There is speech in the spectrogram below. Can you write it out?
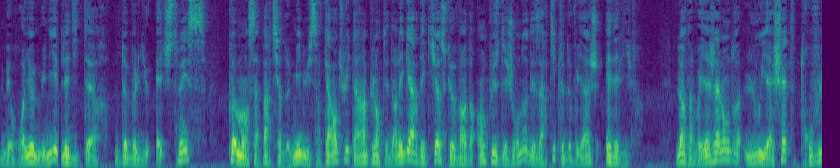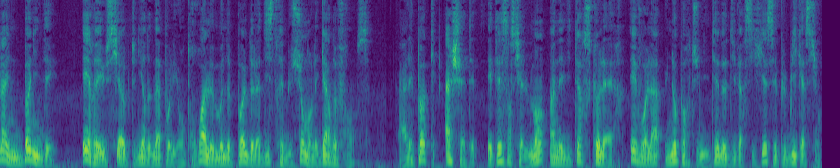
Mais au Royaume-Uni, l'éditeur W. H. Smith commence à partir de 1848 à implanter dans les gares des kiosques vendant en plus des journaux des articles de voyage et des livres. Lors d'un voyage à Londres, Louis Hachette trouve là une bonne idée et réussit à obtenir de Napoléon III le monopole de la distribution dans les gares de France. À l'époque, Hachette est essentiellement un éditeur scolaire, et voilà une opportunité de diversifier ses publications.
